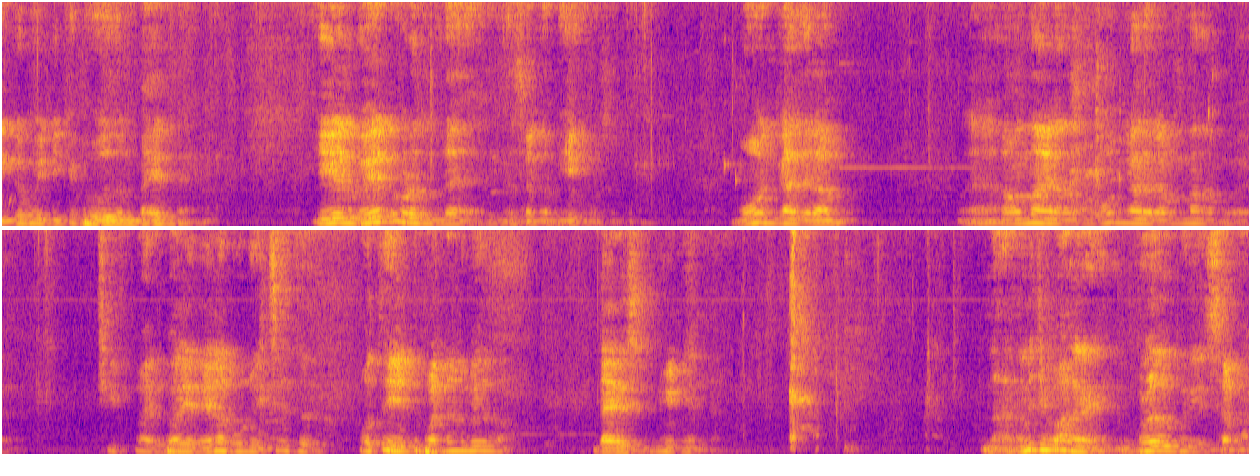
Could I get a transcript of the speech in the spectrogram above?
எங்கே போய் நிற்க போகுதுன்னு பயந்தேன். ஏழு பேரோட இருந்த இந்த சங்கம் இயக்குனர் சங்கம். மோகன் காந்திராம் அவன் தான் மோகன் காந்திராமன் தான் சீஃபாக இருப்பார். என்னெல்லாம் கொண்டு வச்சு மொத்தம் எட்டு பன்னெண்டு பேர் தான். டைரக்ஷன் யூனியனில் நான் நினச்சி பார்க்குறேன் இவ்வளவு பெரிய சபை.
